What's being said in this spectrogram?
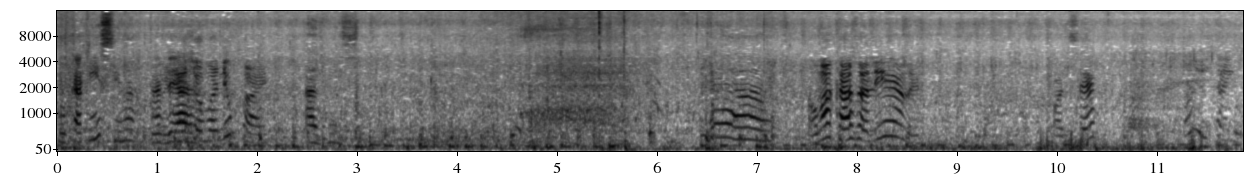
Vou ficar aqui em cima pra ver A a, Giovanna e o pai. a vista. É, Uma casa ali, Heller? Pode ser? onde tá indo?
